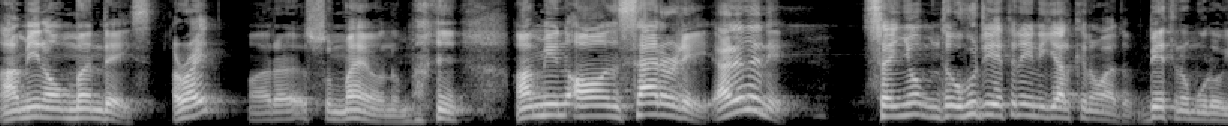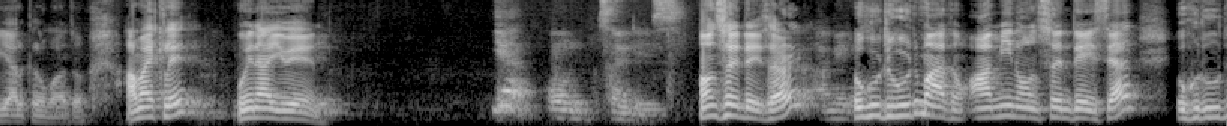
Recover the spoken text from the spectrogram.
አሚን ኦን መንዴይስ። ራይት እሱማ አይሆንም። አሚን ኦን ሳተርዴይ። አይደለ እንዴ ሰኞ እንትን እሁድ የት ነኝ እያልክ ነው ማለት ነው ቤት ነው ሙሉ እያልክ ነው ማለት ነው አማይ ክሌ ወን አር ዩ ኢን Yeah, on Sundays. ኦን ሰንዴይስ አይደል አሜን። እሁድ እሁድ ማለት ነው አሚን ኦን ሰንዴይስ ያል እሁድ እሁድ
